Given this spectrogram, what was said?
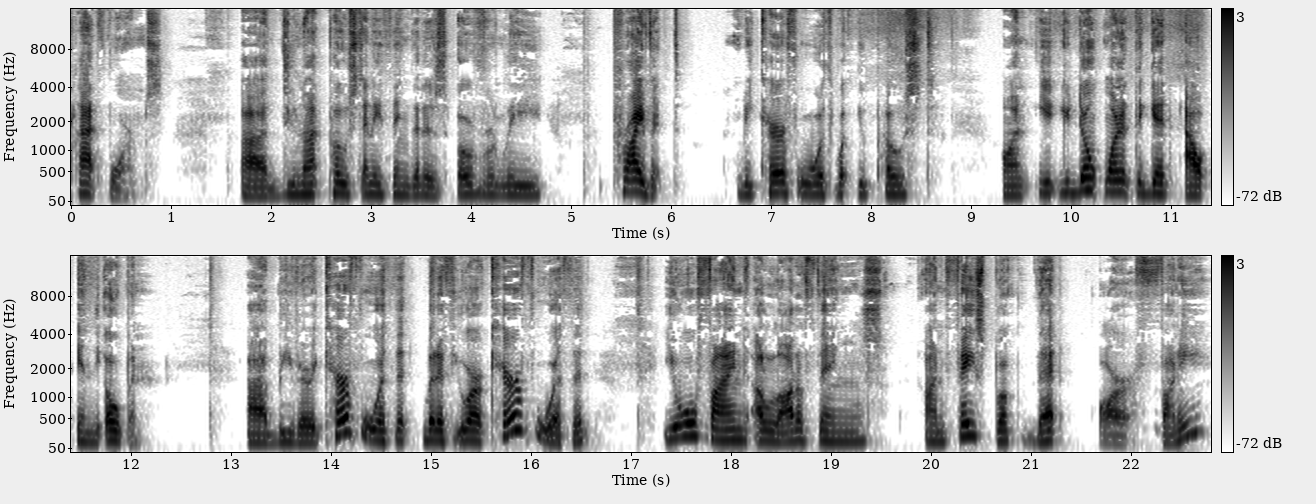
platforms. Uh, do not post anything that is overly private. Be careful with what you post on. You, you don't want it to get out in the open. Uh, be very careful with it, but if you are careful with it, you will find a lot of things on Facebook that are funny,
